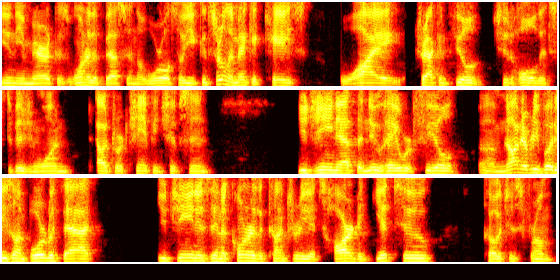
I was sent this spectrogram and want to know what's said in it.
in the Americas, one of the best in the world. So you could certainly make a case why track and field should hold its Division One outdoor championships in Eugene at the new Hayward Field. Um, not everybody's on board with that. Eugene is in a corner of the country; it's hard to get to. Coaches from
